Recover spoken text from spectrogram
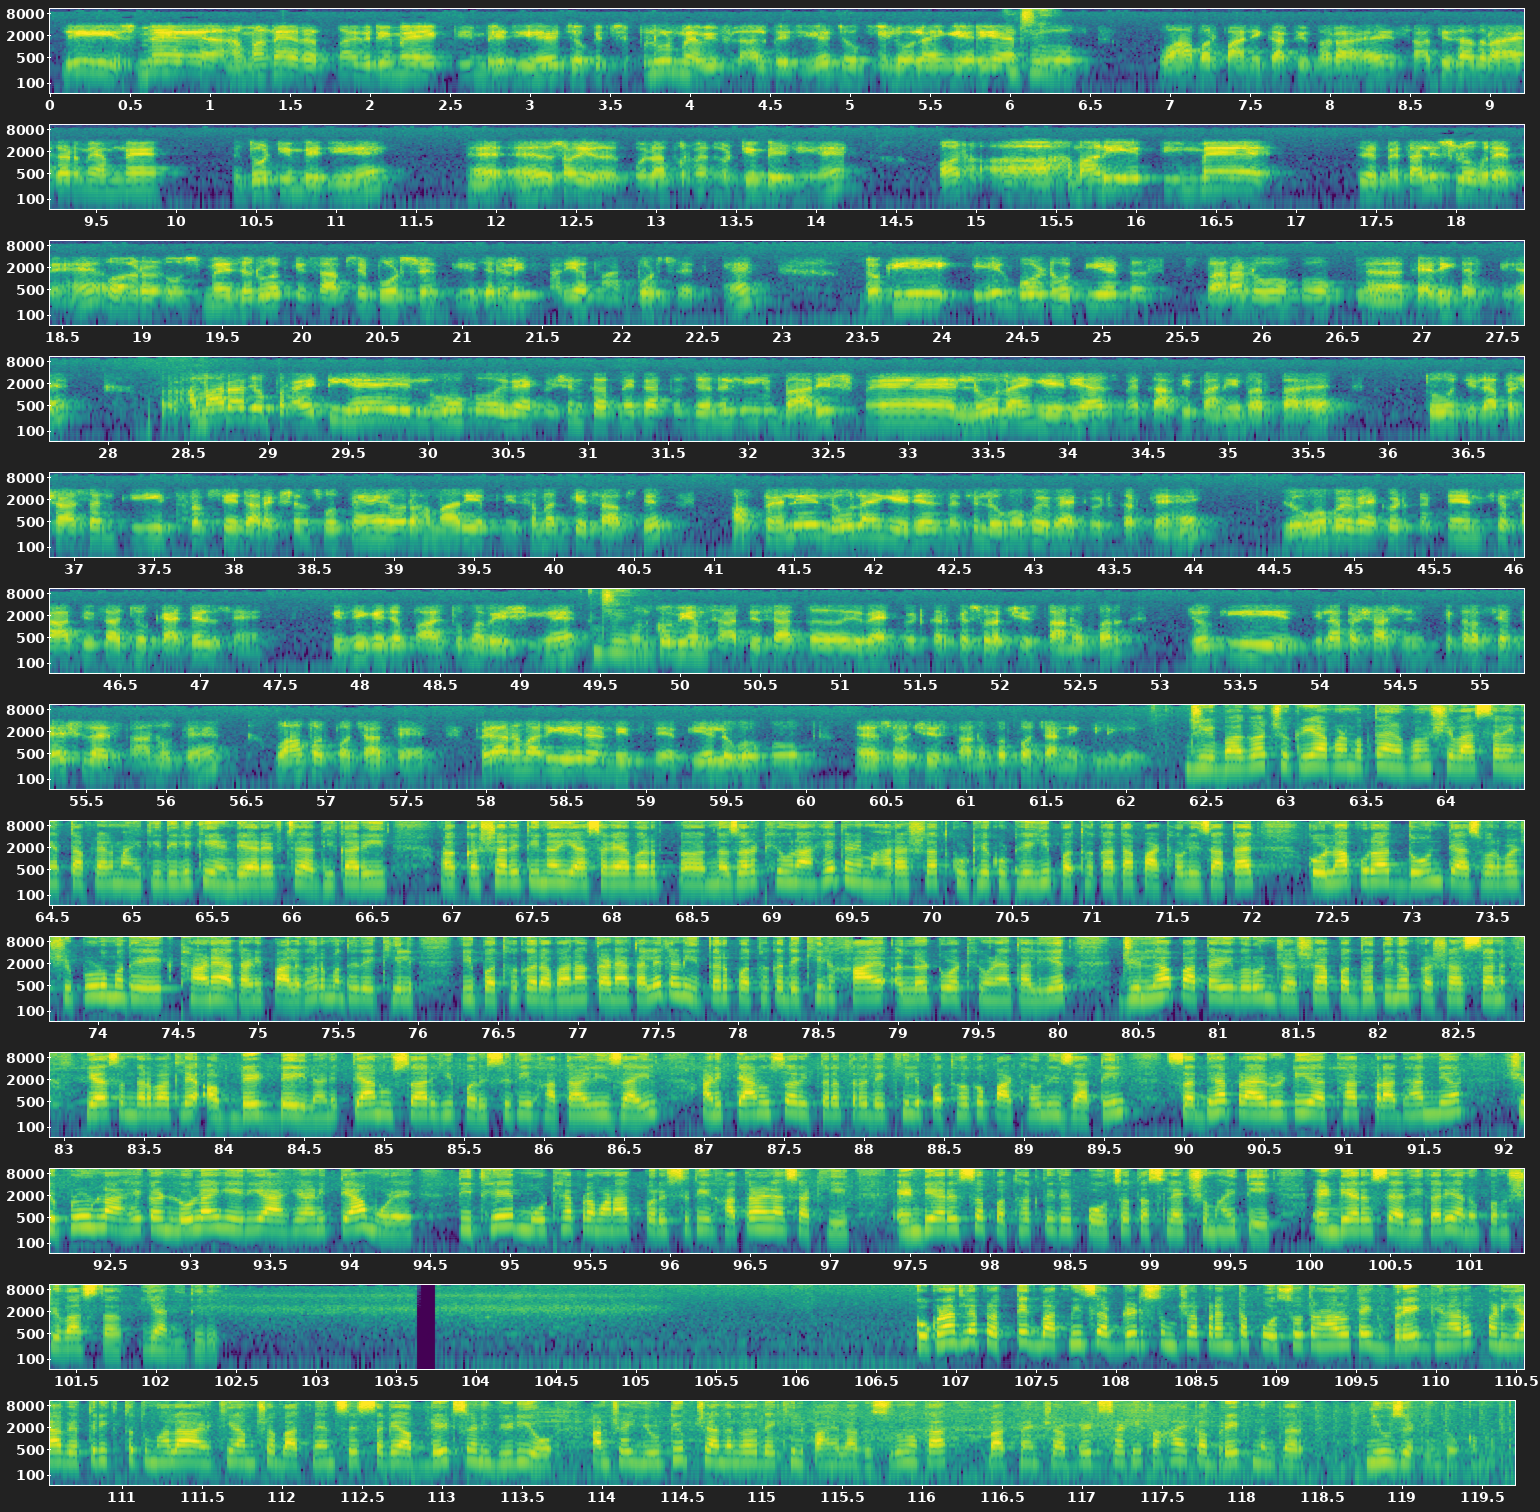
जी इसमें हमने रत्नागिरी में एक टीम भेजी है जो कि चिपलून में अभी फ़िलहाल भेजी है जो कि लो लाइंग एरिया है तो वहाँ पर पानी काफ़ी भरा है। साथ ही साथ रायगढ़ में हमने दो टीम भेजी है सॉरी कोल्हापुर में दो टीम भेजी है और अ, हमारी एक टीम में पैंतालीस लोग रहते हैं और उसमें ज़रूरत के हिसाब से बोट्स रहती है। जनरली चार या पाँच बोर्ड्स रहती हैं जो कि एक बोर्ड होती है दस बारह लोगों को कैरी करती है। और हमारा जो प्रायोरिटी है लोगों को इवैक्यूएशन करने का तो जनरली बारिश में लो लाइंग एरियाज़ में काफ़ी पानी भरता है। तो जिला प्रशासन की तरफ़ से डायरेक्शंस होते हैं और हमारी अपनी समझ के हिसाब से हम पहले लो लाइंग एरियाज़ में से लोगों को इवैक्यूएट करते हैं लोगों को इवैक्यूएट करते हैं इनके साथ ही साथ जो कैटल्स हैं किसी के जो पालतू मवेशी। हैं उनको भी हम साथ ही साथ इवैक्यूएट करके सुरक्षित स्थानों पर जो कि जिला प्रशासन की तरफ़ से तयशुदा स्थान होते हैं वहां पर पहुंचाते हैं। फिलहाल हमारी यही रणनीति रहती है लोगों को सुरक्षित स्थानों पर पहुंचाने के लिए। जी बहुत बहुत शुक्रिया आपण बघतोय अनुपम श्रीवास्तव यांनी आता आपल्याला माहिती दिली की एनडीआरएफचे अधिकारी कशा रीतीनं या सगळ्यावर नजर ठेवून आहेत आणि महाराष्ट्रात कुठे कुठे ही पथकं आता पाठवली जात आहेत. कोल्हापुरात दोन त्याचबरोबर चिपळूणमध्ये एक ठाण्यात आणि पालघरमध्ये देखील ही पथकं रवाना करण्यात आली आणि इतर पथकं देखील हाय अलर्टवर ठेवण्यात आली आहेत. जिल्हा पातळीवरून जशा पद्धतीनं प्रशासन या संदर्भातले अपडेट देईल आणि त्यानुसार ही परिस्थिती हाताळली जाईल. जाईल आणि त्यानुसार इतरत्र देखील पथकं पाठवली जातील. सध्या प्रायोरिटी अर्थात प्राधान्य चिपळूणला आहे कारण लो एरिया आहे आणि त्यामुळे तिथे मोठ्या प्रमाणात परिस्थिती हाताळण्यासाठी एनडीआरएफचं पथक तिथे पोहोचत असल्याची माहिती एनडीआरएफचे अधिकारी अनुपम श्रीवास्तव यांनी दिली. कोकणातल्या प्रत्येक बातमीचे अपडेट्स तुमच्यापर्यंत पोहोचवत राहणार आहोत. एक ब्रेक घेणार आहोत पण या व्यतिरिक्त तुम्हाला आणखी आमच्या बातम्यांचे सगळे अपडेट्स आणि व्हिडिओ आमच्या यूट्यूब चॅनलवर देखील पाहायला विसरू नका. बातम्यांच्या अपडेट्ससाठी पहा एका ब्रेकनंतर न्यूज एटीन लोकमत.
